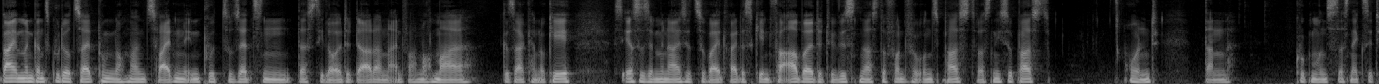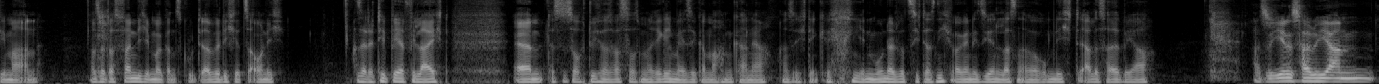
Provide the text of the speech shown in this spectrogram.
war immer ein ganz guter Zeitpunkt, nochmal einen zweiten Input zu setzen, dass die Leute da dann einfach nochmal gesagt haben, okay, das erste Seminar ist jetzt soweit weitestgehend verarbeitet, wir wissen, was davon für uns passt, was nicht so passt. Und dann gucken wir uns das nächste Thema an. Also das fand ich immer ganz gut. Da würde ich jetzt auch nicht. Also der Tipp wäre vielleicht, ähm, das ist auch durchaus was, was man regelmäßiger machen kann, ja. Also ich denke, jeden Monat wird sich das nicht organisieren lassen, aber warum nicht alles halbe Jahr? Also jedes halbe Jahr ein,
